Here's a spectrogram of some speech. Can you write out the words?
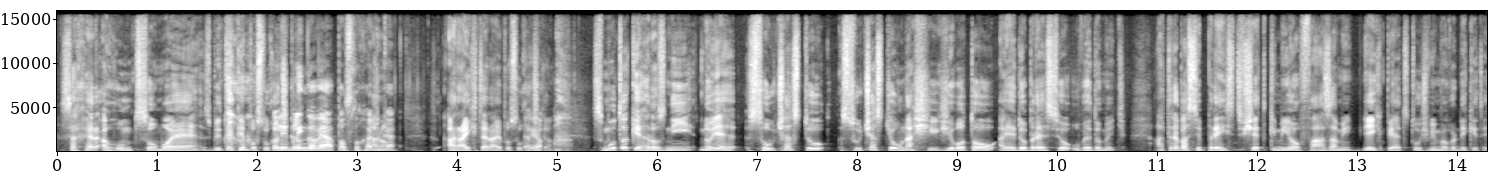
Sacher a hund sú moje, zbytek je posluchačka. Liblingovia posluchačka. Ano. A Reich je posluchačka. Jo. Smutok je hrozný, no je součastou, súčasťou našich životov a je dobré si ho uvedomiť. A treba si prejsť všetkými jeho fázami. Je ich pět, to už víme od Nikity.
